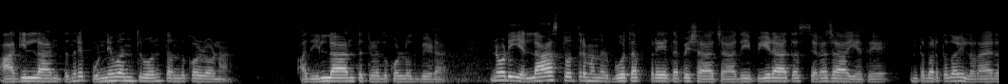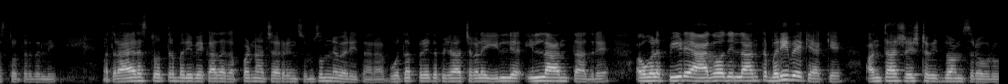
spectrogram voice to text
ಆಗಿಲ್ಲ ಅಂತಂದರೆ ಪುಣ್ಯವಂತರು ಅಂತ ಅಂದುಕೊಳ್ಳೋಣ. ಅದಿಲ್ಲ ಅಂತ ತಿಳಿದುಕೊಳ್ಳೋದು ಬೇಡ. ನೋಡಿ, ಎಲ್ಲಾ ಸ್ತೋತ್ರ ಮಂತ್ರ ಭೂತ ಪ್ರೇತ ಪಿಶಾಚಾದಿ ಪೀಡಾತಸ್ಯ ಜಾಯತೆ ಅಂತ ಬರ್ತದೋ ಇಲ್ಲೋ ರಾಯರ ಸ್ತೋತ್ರದಲ್ಲಿ. ಮತ್ತು ರಾಯರ ಸ್ತೋತ್ರ ಬರಿಬೇಕಾದಾಗ ಅಪ್ಪಣ್ಣಾಚಾರ್ಯನ ಸುಮ್ ಸುಮ್ಮನೆ ಬರೀತಾರ, ಭೂತ ಪ್ರೇತ ಪಿಶಾಚಗಳೇ ಇಲ್ಲ ಇಲ್ಲ ಅಂತಾದರೆ ಅವುಗಳ ಪೀಡೆ ಆಗೋದಿಲ್ಲ ಅಂತ ಬರಿಬೇಕು ಯಾಕೆ? ಅಂಥ ಶ್ರೇಷ್ಠ ವಿದ್ವಾಂಸರವರು,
